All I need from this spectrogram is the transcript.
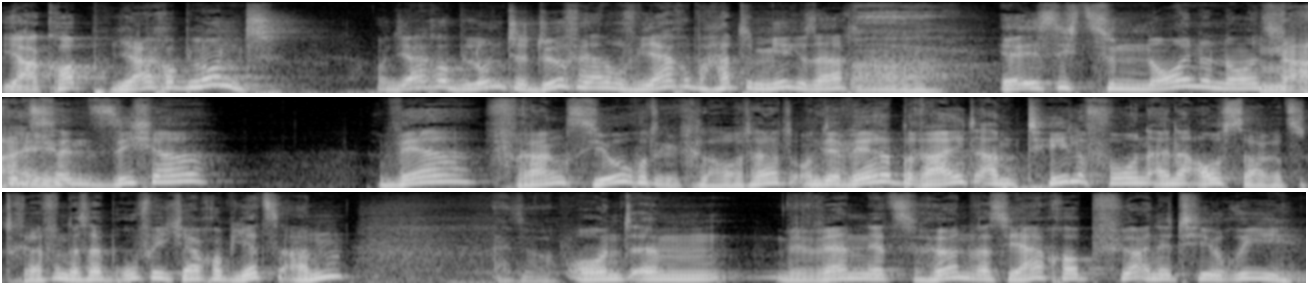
Jakob, Jakob Lund. Und Jakob Lunte dürfen wir anrufen. Jakob hatte mir gesagt, er ist sich zu 99% Nein. sicher, wer Franks Joghurt geklaut hat. Und er wäre bereit, am Telefon eine Aussage zu treffen. Deshalb rufe ich Jakob jetzt an. Also, Und ähm, wir werden jetzt hören, was Jakob für eine Theorie.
